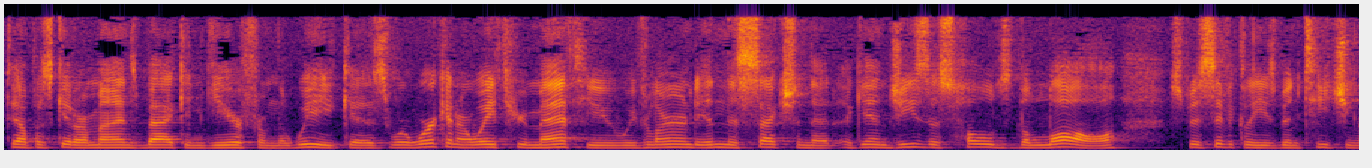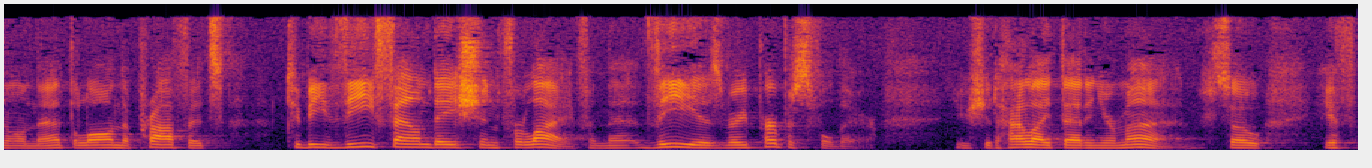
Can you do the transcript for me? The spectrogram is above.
to help us get our minds back in gear from the week. As we're working our way through Matthew, we've learned in this section that, again, Jesus holds the law, specifically, he's been teaching on that, the law and the prophets, to be the foundation for life. And that the is very purposeful there. You should highlight that in your mind. So, if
